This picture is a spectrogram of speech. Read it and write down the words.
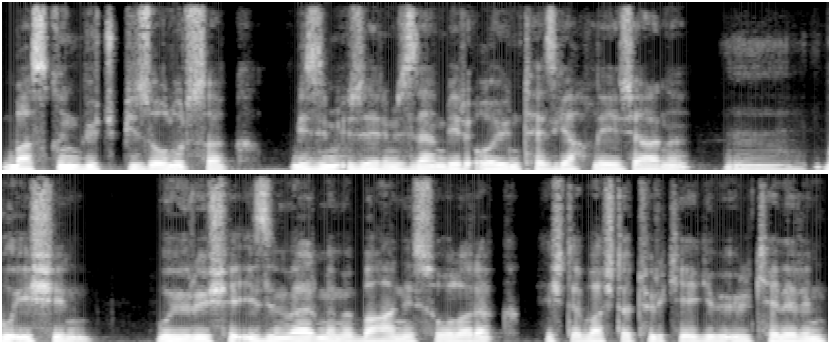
baskın güç biz olursak bizim üzerimizden bir oyun tezgahlayacağını bu işin bu yürüyüşe izin vermeme bahanesi olarak işte başta Türkiye gibi ülkelerin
